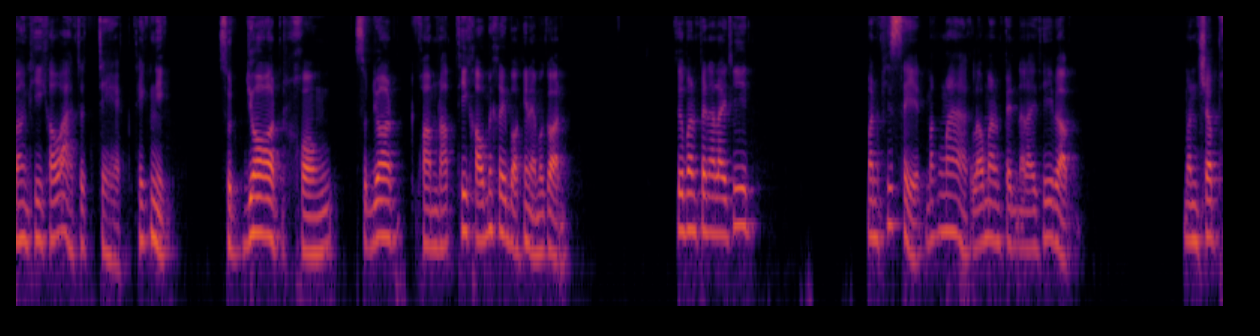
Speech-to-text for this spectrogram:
บางทีเขาอาจจะแจกเทคนิค สุดยอดของสุดยอดความลับที่เขาไม่เคยบอกที่ไหนมาก่อน คือมันเป็นอะไรที่มันพิเศษมาก ๆ แล้วมันเป็นอะไรที่แบบ มันเฉพ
